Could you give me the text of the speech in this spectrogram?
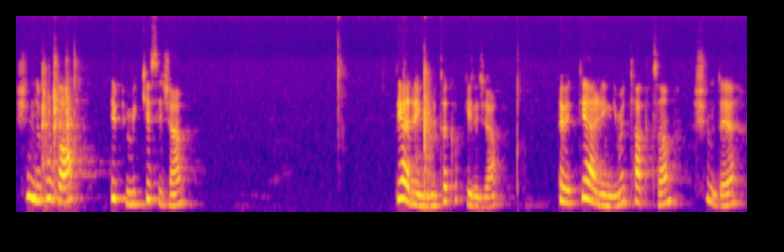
Şimdi burada ipimi keseceğim. Diğer rengimi takıp geleceğim. Evet diğer rengimi taktım. Şimdi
